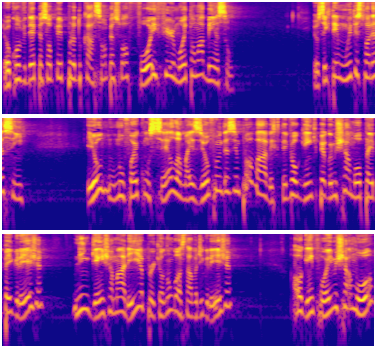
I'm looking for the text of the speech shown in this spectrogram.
Eu convidei a pessoa para ir por educação, a pessoa foi, firmou e tomou a bênção. Eu sei que tem muita história assim. Eu não foi com célula, mas eu fui um desses improváveis. Que teve alguém que pegou e me chamou para ir para a igreja. Ninguém chamaria, porque eu não gostava de igreja. Alguém foi e me chamou.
